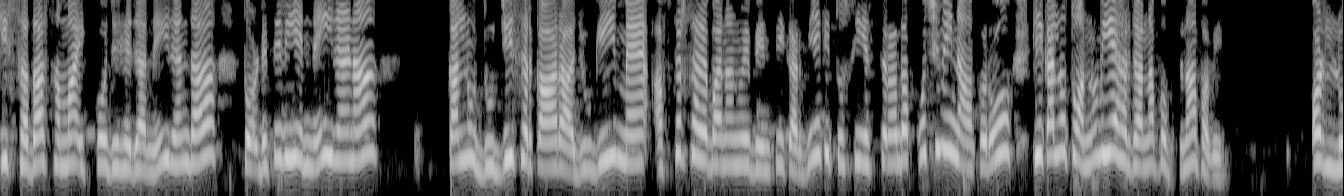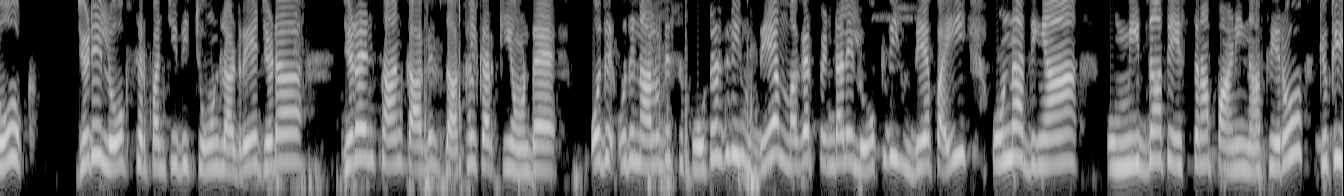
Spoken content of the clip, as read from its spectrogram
ਕਿ ਸਦਾ ਸਮਾਂ ਇੱਕੋ ਜਿਹੇ ਜਿਹਾ ਨਹੀਂ ਰਹਿੰਦਾ। ਤੁਹਾਡੇ ਤੇ ਵੀ ਇਹ ਨਹੀਂ ਰਹਿਣਾ। ਕੱਲ ਨੂੰ ਦੂਜੀ ਸਰਕਾਰ ਆ ਜੂਗੀ ਮੈਂ ਅਫਸਰ ਸਾਹਿਬਾਨਾਂ ਨੂੰ ਇਹ ਬੇਨਤੀ ਕਰਦੀ ਹਾਂ ਕਿ ਤੁਸੀਂ ਇਸ ਤਰ੍ਹਾਂ ਦਾ ਕੁਝ ਵੀ ਨਾ ਕਰੋ ਕਿ ਕੱਲ ਨੂੰ ਤੁਹਾਨੂੰ ਵੀ ਇਹ ਹਰਜਾਨਾ ਭੁਗਤਣਾ ਪਵੇ। ਔਰ ਲੋਕ ਜਿਹੜੇ ਲੋਕ ਸਰਪੰਚੀ ਦੀ ਚੋਣ ਲੜ ਰਹੇ ਜਿਹੜਾ ਜਿਹੜਾ ਇਨਸਾਨ ਕਾਗਜ਼ ਦਾਖਲ ਕਰਕੇ ਆਉਂਦਾ ਹੈ ਉਹਦੇ ਉਹਦੇ ਨਾਲ ਉਹਦੇ ਸਪੋਰਟਰਸ ਵੀ ਹੁੰਦੇ ਆ ਮਗਰ ਪਿੰਡ ਵਾਲੇ ਲੋਕ ਵੀ ਹੁੰਦੇ ਆ ਭਾਈ ਉਹਨਾਂ ਦੀਆਂ ਉਮੀਦਾਂ ਤੇ ਇਸ ਤਰ੍ਹਾਂ ਪਾਣੀ ਨਾ ਫੇਰੋ ਕਿਉਂਕਿ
